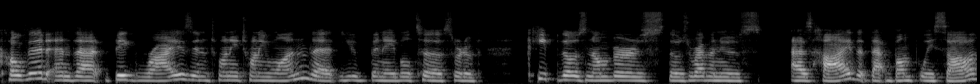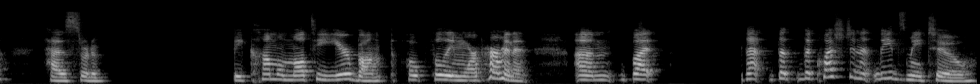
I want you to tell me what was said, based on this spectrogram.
COVID and that big rise in 2021, that you've been able to sort of keep those numbers, those revenues as high, that that bump we saw has sort of become a multi-year bump, hopefully more permanent. Um, but that the the question it leads me to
